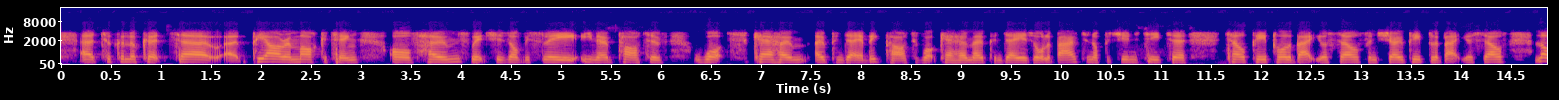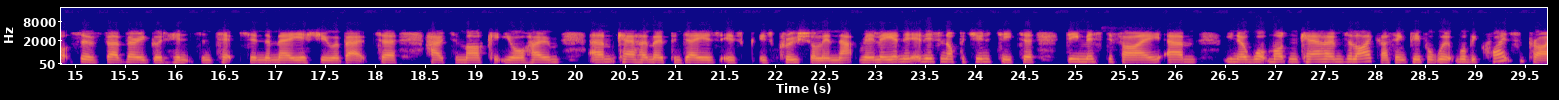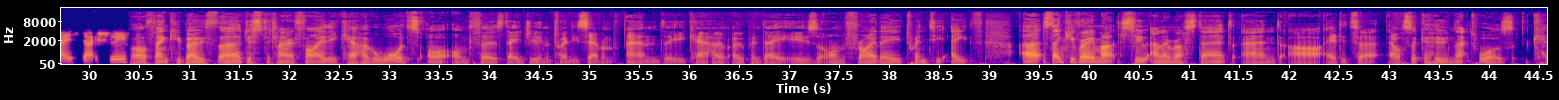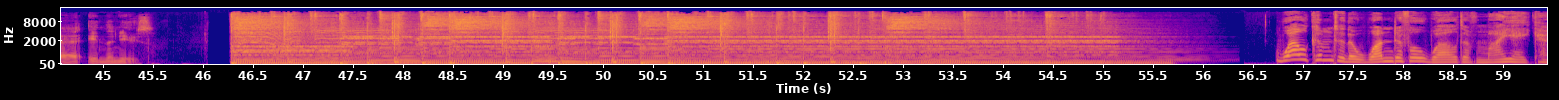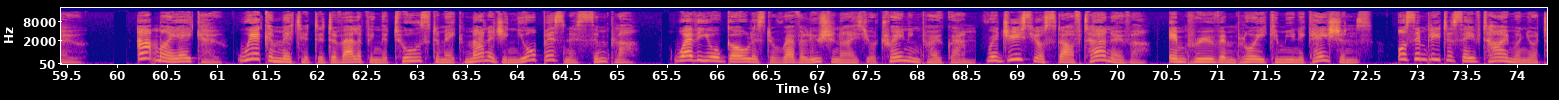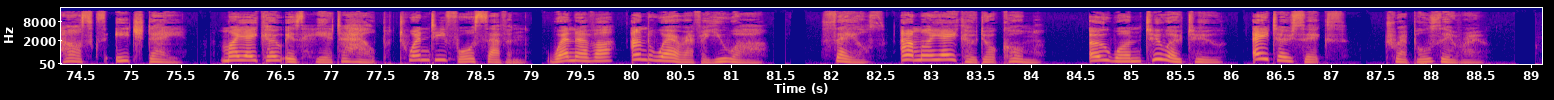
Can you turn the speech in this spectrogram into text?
took a look at PR and marketing of homes, which is obviously you know part of what Care Home Open Day, a big part of what Care Home Open Day is all about, an opportunity to tell people about yourself and show people about yourself. Lots of uh, very good hints and tips in the May issue about uh, how to market your home. Um, Care Home Open Day is, is, is crucial in that, really, and it, it is an opportunity to demystify, um, you know, what modern care homes are like. I think people will, will be quite surprised, actually. Well, thank you both. Uh, just to clarify, the Care Home Awards are on Thursday, June the 27th, and the Care Home Open Day is on Friday 28th. Uh, thank you very much to Alan Rustad and our editor Elsa Cahoon. That was Care in the News. Welcome to the wonderful world of MyAco. At MyAco, we're committed to developing the tools to make managing your business simpler. Whether your goal is to revolutionize your training program, reduce your staff turnover, improve employee communications, or simply to save time on your tasks each day, MyAco is here to help 24 7, whenever and wherever you are. Sales at myaco.com 01202 806 000.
